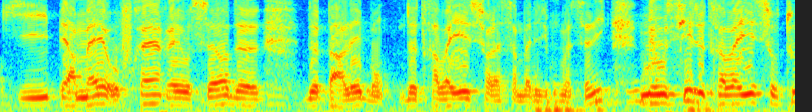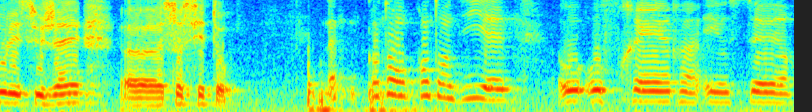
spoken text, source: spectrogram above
qui permet aux frères et aux sœurs de, de parler, bon, de travailler sur la symbolique maçonnique, mais aussi de travailler sur tous les sujets euh, sociétaux. Quand on, quand on dit euh, aux, frères et aux sœurs,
